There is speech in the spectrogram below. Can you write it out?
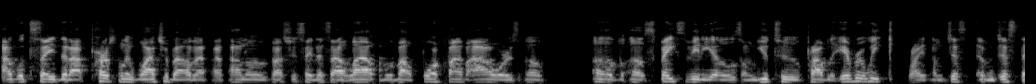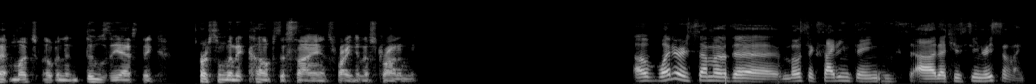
I would say that I personally watch about I, I don't know if I should say this out loud, but about four or five hours of of, of space videos on YouTube probably every week, right? I'm just I'm just that much of an enthusiastic person when it comes to science, right, and astronomy. Uh, what are some of the most exciting things uh, that you've seen recently?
